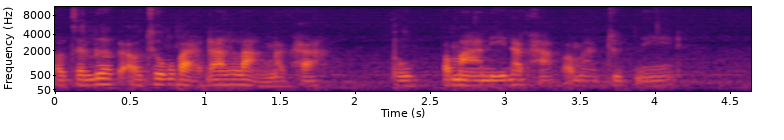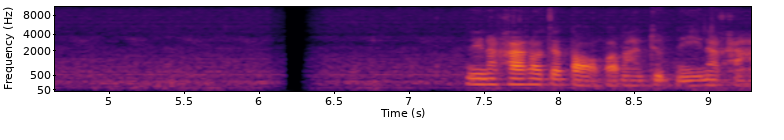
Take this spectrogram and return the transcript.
เราจะเลือกเอาช่วงบ่าด้านหลังนะคะ ตรงประมาณนี้นะคะ ประมาณจุดนี้ นี่นะคะ เราจะต่อประมาณจุดนี้นะคะ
